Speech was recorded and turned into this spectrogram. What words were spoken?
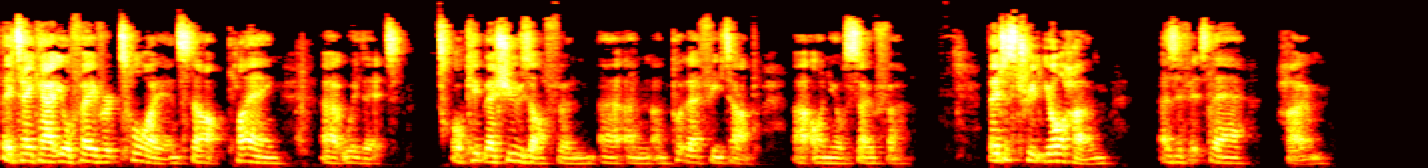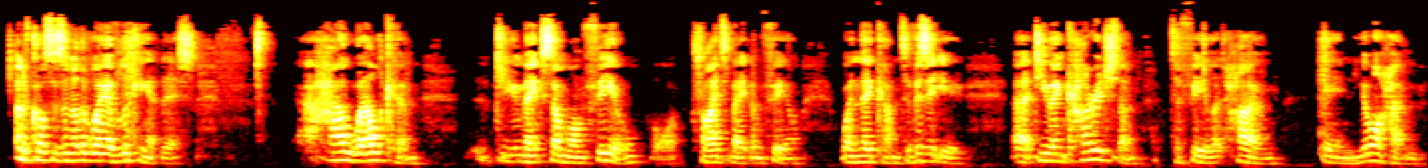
they take out your favourite toy and start playing uh, with it. Or kick their shoes off and, uh, and, and, put their feet up uh, on your sofa. They just treat your home as if it's their home. And of course, there's another way of looking at this. How welcome do you make someone feel, or try to make them feel, when they come to visit you? Uh, do you encourage them to feel at home in your home?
